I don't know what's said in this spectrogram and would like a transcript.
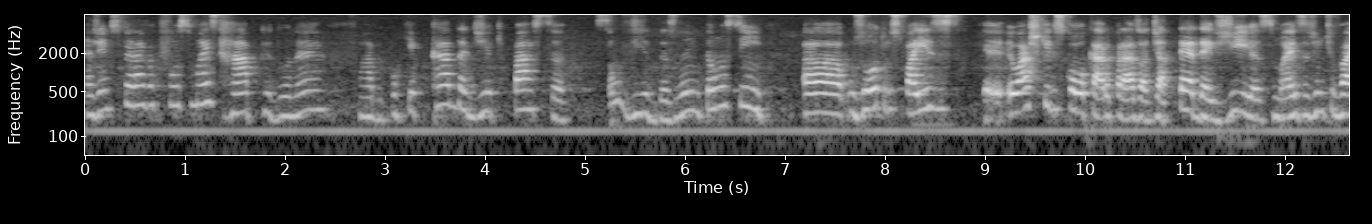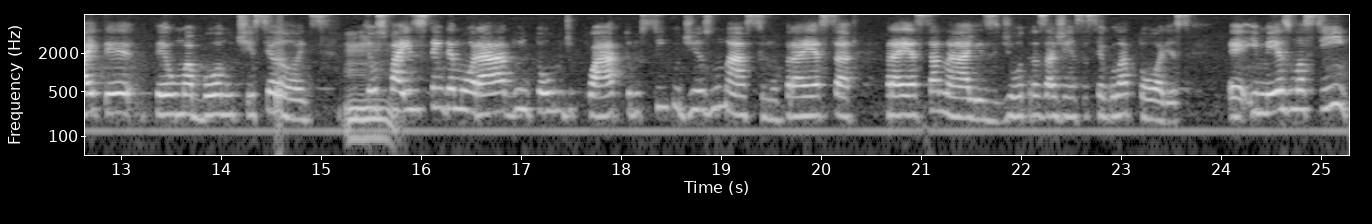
A gente esperava que fosse mais rápido, né, Fábio? Porque cada dia que passa são vidas, né? Então, assim, uh, os outros países eu acho que eles colocaram o prazo de até 10 dias, mas a gente vai ter, ter uma boa notícia antes. Hum. Porque os países têm demorado em torno de 4, 5 dias no máximo para essa, essa análise de outras agências regulatórias. É, e mesmo assim,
